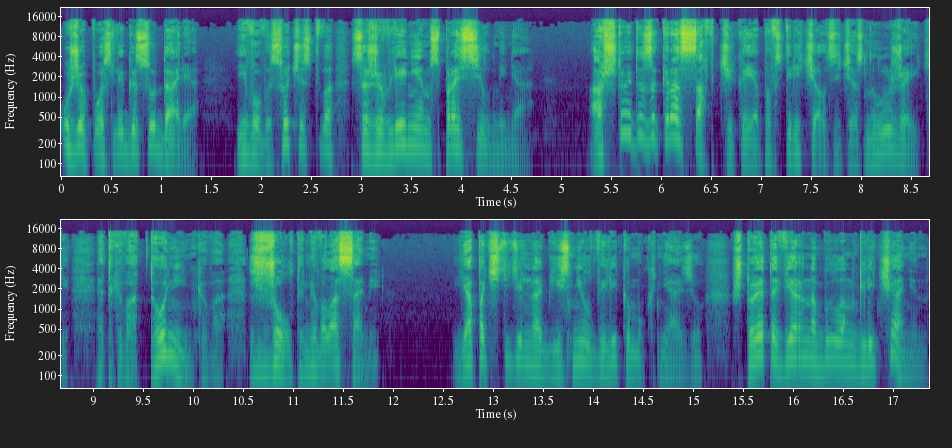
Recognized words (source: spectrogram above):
уже после государя, его высочество с оживлением спросил меня — а что это за красавчика я повстречал сейчас на лужайке? Этакого тоненького, с желтыми волосами. Я почтительно объяснил великому князю, что это верно был англичанин,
